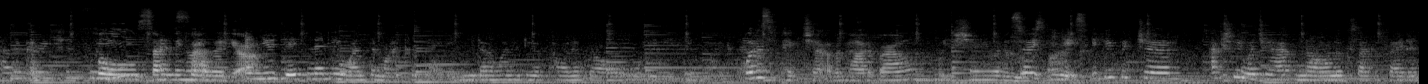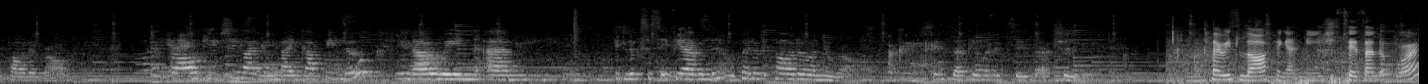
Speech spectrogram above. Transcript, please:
color correction for Full you. something and or other, yeah. And you definitely want the microblading. You don't want to do a powder brow What is a picture of a powder brow? Will you show me what it So looks like? yes, if you picture, actually what you have now looks like a faded powder brow. Powder brow gives you like a makeup-y look. You know when um, it looks as if you have a little bit of powder on your brow. That's Okay. exactly what it says actually. Chloe's laughing at me. She says I look what?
